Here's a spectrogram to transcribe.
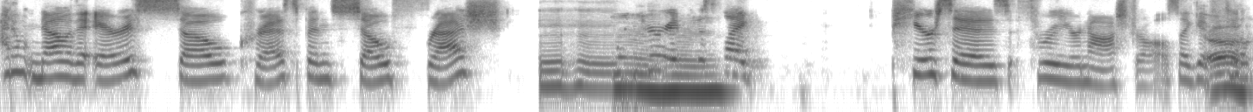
I don't know, the air is so crisp and so fresh. Mm-hmm. Winter, it just mm-hmm. like pierces through your nostrils. Like it oh. feels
